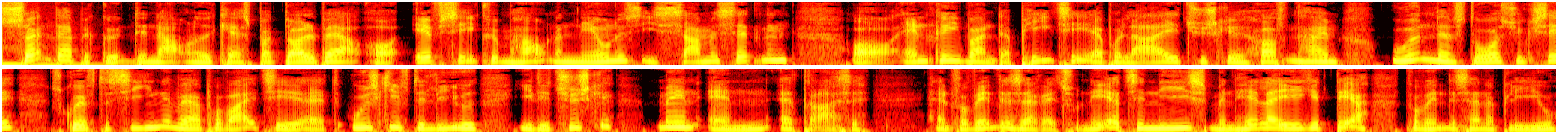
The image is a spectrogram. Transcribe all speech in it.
Søndag begyndte navnet Kasper Dolberg og FC København at nævnes i samme sætning, og angriberen, der pt. er på leje i tyske Hoffenheim, uden den store succes, skulle efter sine være på vej til at udskifte livet i det tyske med en anden adresse. Han forventes at returnere til Nice, men heller ikke der forventes han at blive.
